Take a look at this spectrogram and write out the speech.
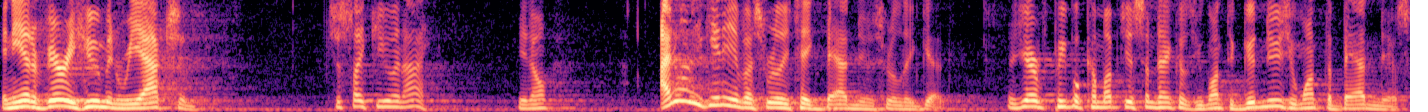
and he had a very human reaction, just like you and I. You know, I don't think any of us really take bad news really good. Did you ever people come up to you sometimes because you want the good news, you want the bad news?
